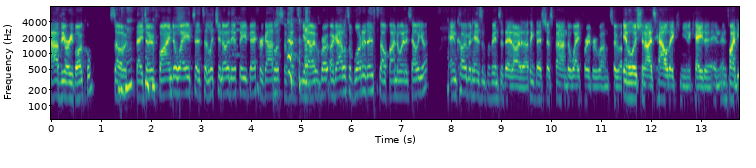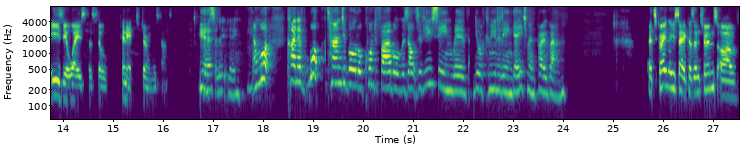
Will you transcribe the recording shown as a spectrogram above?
are very vocal. So mm-hmm. they do find a way to, to let you know their feedback, regardless of it's, you know, regardless of what it is, they'll find a way to tell you. And COVID hasn't prevented that either. I think that's just found a way for everyone to evolutionize how they communicate and, and find easier ways to still connect during these times. Yeah, absolutely. And what kind of what tangible or quantifiable results have you seen with your community engagement program? It's great that you say it because in terms of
